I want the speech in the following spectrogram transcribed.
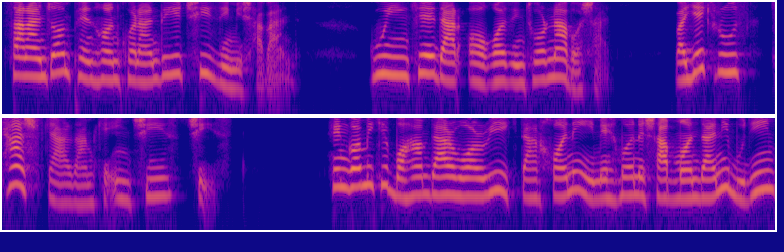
سرانجام پنهان کننده چیزی می شوند. گویین که در آغاز اینطور نباشد. و یک روز کشف کردم که این چیز چیست. هنگامی که با هم در وارویک در خانه ای مهمان شب ماندنی بودیم،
